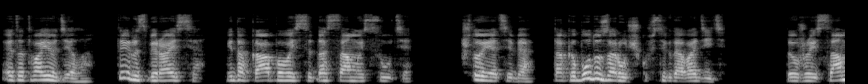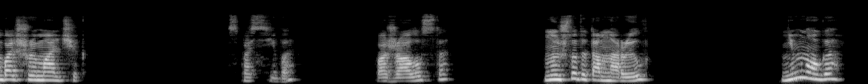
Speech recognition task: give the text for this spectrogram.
Это твое дело. Ты разбирайся и докапывайся до самой сути. Что я тебя, так и буду за ручку всегда водить? Ты уже и сам большой мальчик. Спасибо. Пожалуйста. Ну и что ты там нарыл? Немного.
